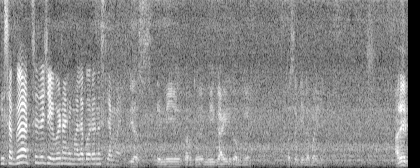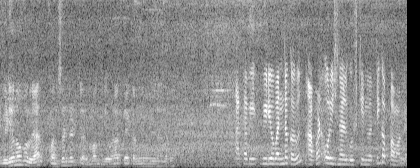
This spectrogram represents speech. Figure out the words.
हे सगळं आजचं जे जेवण आहे मला बरं नसल्यामुळे. यस ते मी करतोय मी गाईड करतोय. कसं केलं पाहिजे. अरे व्हिडिओ नको करू यार. कॉन्सन्ट्रेट कर. मग जेवणात काही कमी झालं तर. आता व्हिडिओ बंद करून आपण ओरिजिनल गोष्टींवरती गप्पा मारूया.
